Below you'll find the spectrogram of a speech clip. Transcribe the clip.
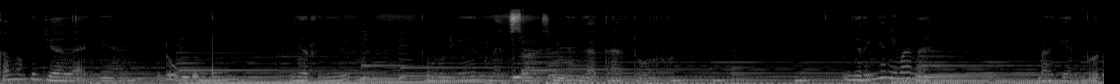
Kalau gejalanya itu umum nyeri, kemudian menstruasinya nggak teratur. Nyerinya di mana? Bagian perut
